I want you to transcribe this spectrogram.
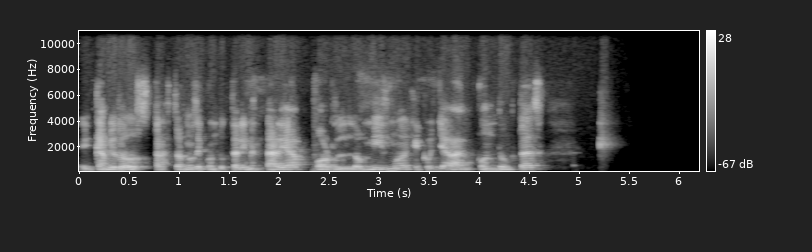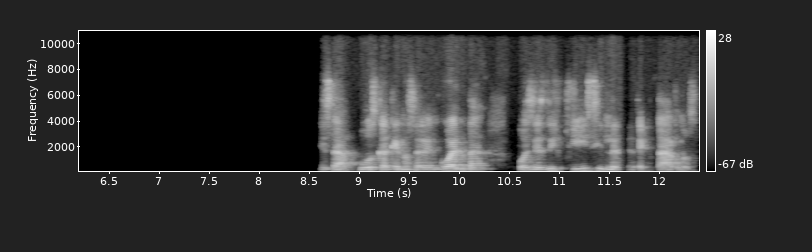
En cambio, los trastornos de conducta alimentaria, por lo mismo de que conllevan conductas busca que no se den cuenta, pues es difícil detectarlos.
